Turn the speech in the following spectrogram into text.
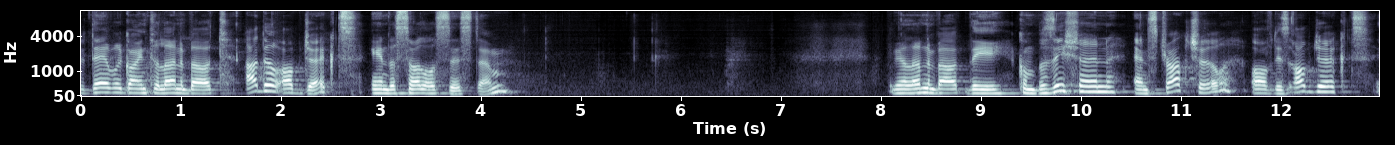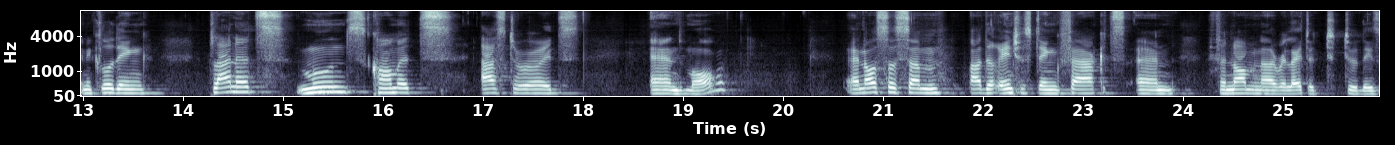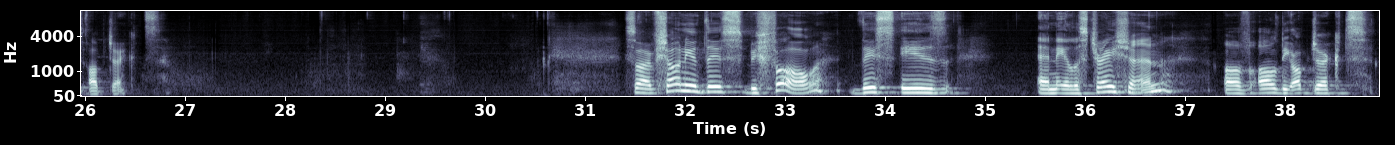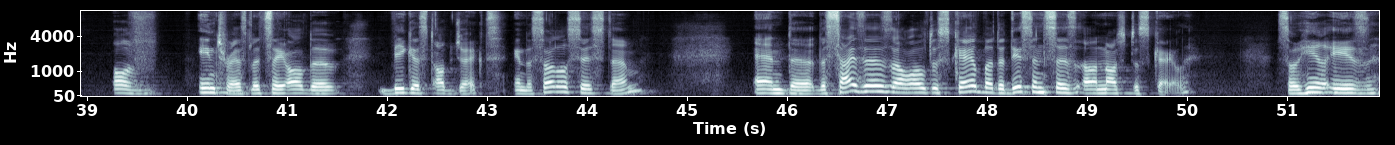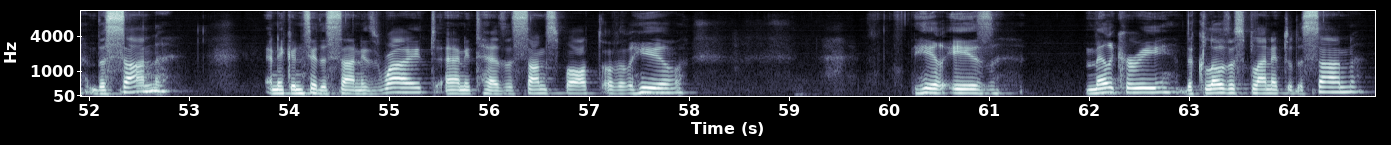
Today we're going to learn about other objects in the solar system. We're going to learn about the composition and structure of these objects, including planets, moons, comets, asteroids, and more. And also some other interesting facts and phenomena related to these objects. So I've shown you this before. This is an illustration of all the objects of interest, let's say all the biggest objects in the solar system. And uh, the sizes are all to scale, but the distances are not to scale. So here is the sun, and you can see the sun is white, and it has a sunspot over here. Here is Mercury, the closest planet to the sun.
